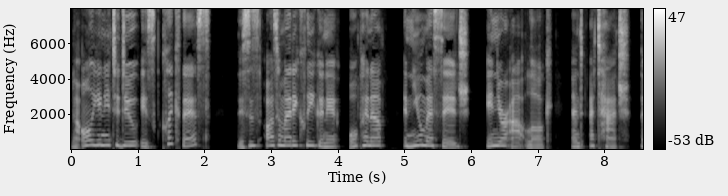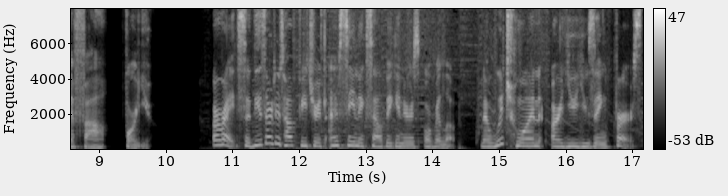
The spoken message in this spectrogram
Now, all you need to do is click this. This is automatically going to open up a new message in your Outlook and attach the file for you. All right, so these are the top features I've seen Excel beginners overlook. Now, which one are you using first?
